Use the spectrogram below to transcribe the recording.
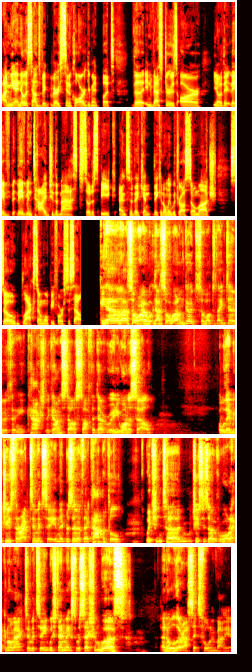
I mean, I know it sounds a very cynical argument, but the investors are, you know, they, they've they've been tied to the mast, so to speak, and so they can they can only withdraw so much. So mm-hmm. Blackstone won't be forced to sell. Yeah, that's all right. That's all well and good. So what do they do if they need cash? They go and sell stuff they don't really want to sell, or they reduce their activity and they preserve their capital, which in turn reduces overall economic activity, which then makes the recession worse, and all their assets fall in value.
